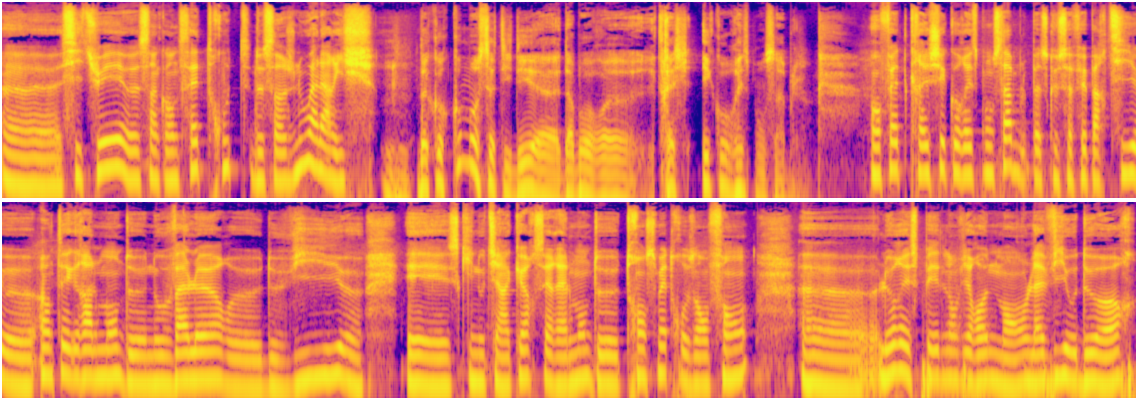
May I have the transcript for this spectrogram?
euh, située 57 route de Saint-Genoux à La Riche. Mhm. D'accord. Comment cette idée d'abord crèche éco-responsable? En fait, crèche éco-responsable parce que ça fait partie euh, intégralement de nos valeurs euh, de vie euh, et ce qui nous tient à cœur, c'est réellement de transmettre aux enfants le respect de l'environnement, la vie au dehors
